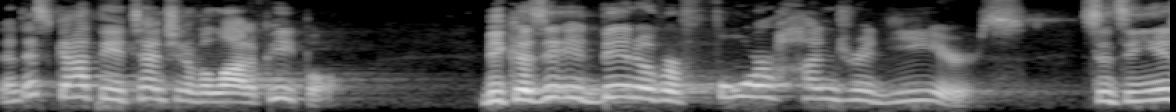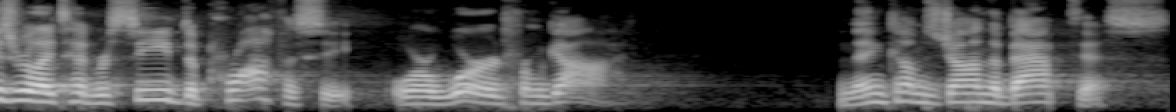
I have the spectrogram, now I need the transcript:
Now, this got the attention of a lot of people because it had been over 400 years since the Israelites had received a prophecy or a word from God. And then comes John the Baptist,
